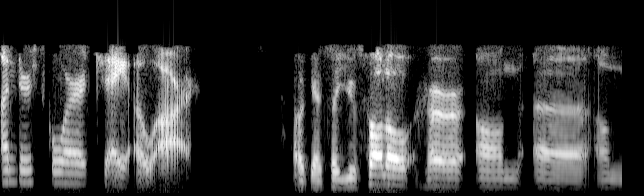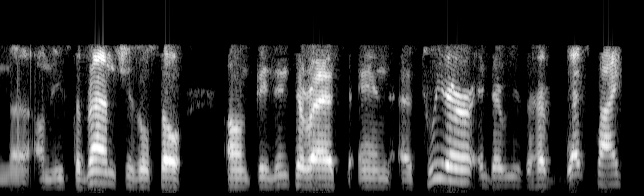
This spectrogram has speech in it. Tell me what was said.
underscore J O R. Okay, so you follow her on uh, on uh, on Instagram. She's also on Pinterest and uh, Twitter, and there is her website,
